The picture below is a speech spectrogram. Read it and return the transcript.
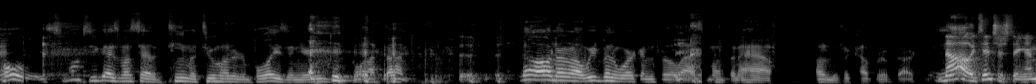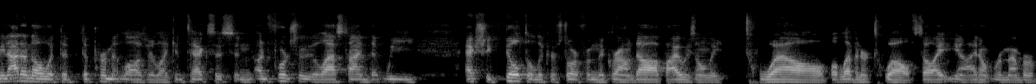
holy smokes you guys must have had a team of 200 employees in here you get a lot done no no no we've been working for the last month and a half under the cover of darkness No, it's interesting. I mean, I don't know what the, the permit laws are like in Texas. And unfortunately, the last time that we actually built a liquor store from the ground up, I was only 12, 11 or 12. So I, you know, I don't remember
